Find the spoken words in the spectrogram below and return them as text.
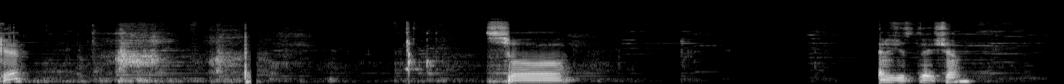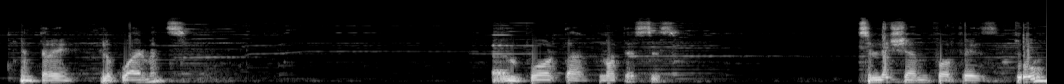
okay. So registration entry requirements important notices selection for phase 2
